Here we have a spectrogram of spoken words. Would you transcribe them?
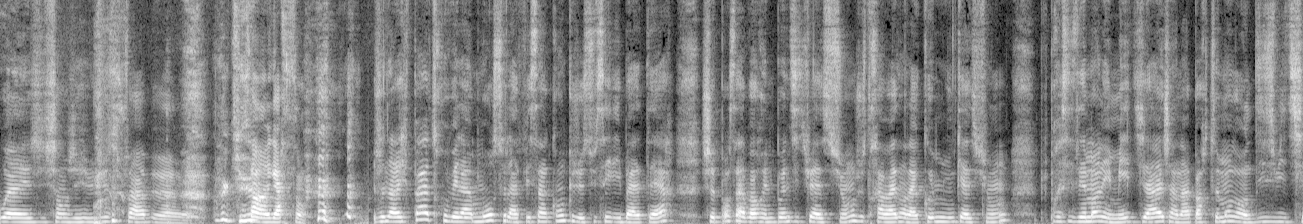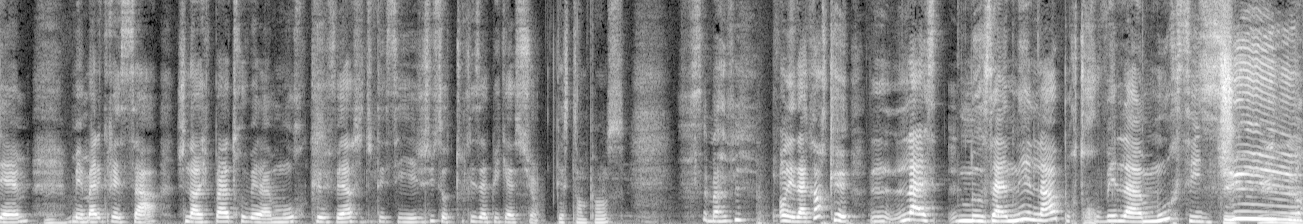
Ouais, j'ai changé juste Fab. euh, Ok. C'est un garçon. Je n'arrive pas à trouver l'amour, cela fait 5 ans que je suis célibataire. Je pense avoir une bonne situation, je travaille dans la communication, plus précisément les médias, j'ai un appartement dans le 18e, Mhm. mais malgré ça, je n'arrive pas à trouver l'amour. Que faire? J'ai tout essayé, je suis sur toutes les applications. Qu'est-ce que t'en penses? C'est ma vie. On est d'accord que là, nos années là, pour trouver l'amour, c'est dur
